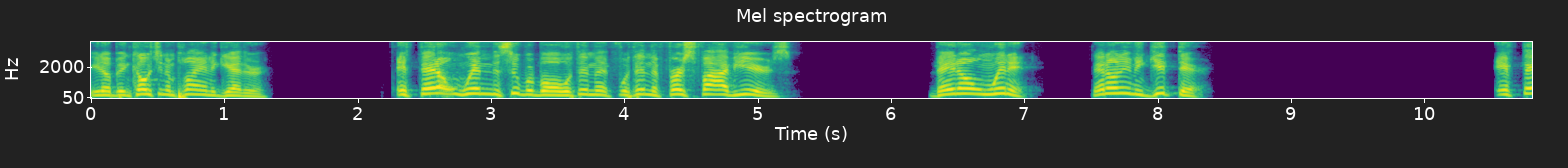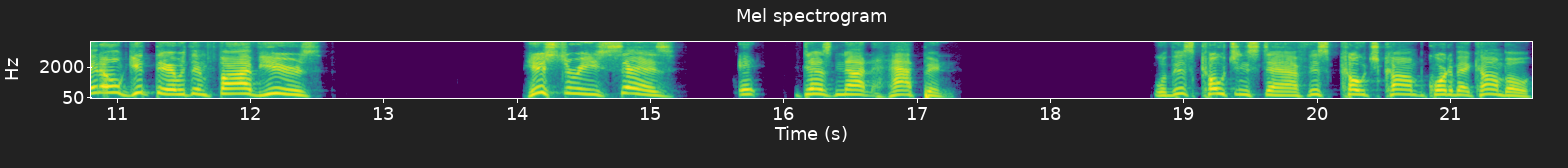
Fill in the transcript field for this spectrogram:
you know, been coaching and playing together, if they don't win the Super Bowl within the within the first five years, they don't win it. They don't even get there. If they don't get there within five years, history says it does not happen. Well, this coaching staff, this coach com- quarterback combo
